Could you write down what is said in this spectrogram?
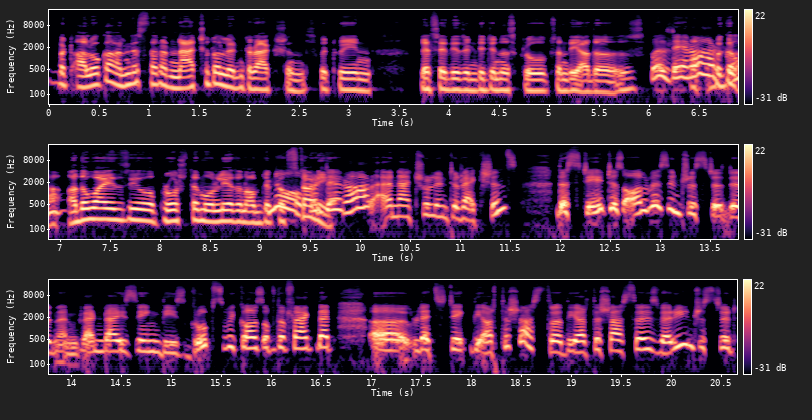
But Aloka, unless there are natural interactions between let's say these indigenous groups and the others. Well, there are. Because no? otherwise you approach them only as an object no, of study. but there are uh, natural interactions. The state is always interested in aggrandizing these groups because of the fact that, uh, let's take the Arthashastra. The Arthashastra is very interested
